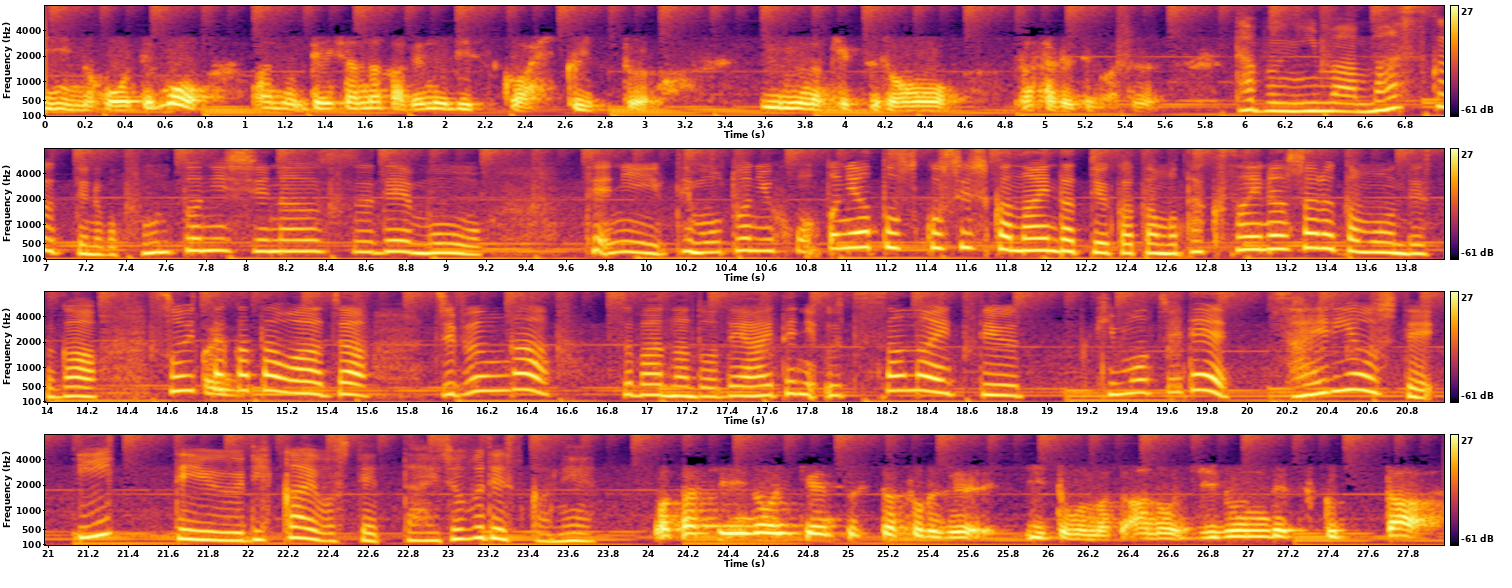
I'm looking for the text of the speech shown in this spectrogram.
委員の方でもあの電車の中でのリスクは低いというような結論を出されてます多分今マスクっていうのが本当に品薄でも手に手元に本当にあと少ししかないんだっていう方もたくさんいらっしゃると思うんですがそういった方は、はい、じゃあ自分が唾などで相手にうつさないっていう気持ちで再利用していいっていう理解をして大丈夫ですかね？私の意見としてはそれでいいと思います。あの自分で作った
